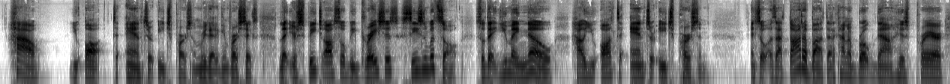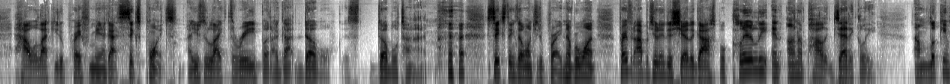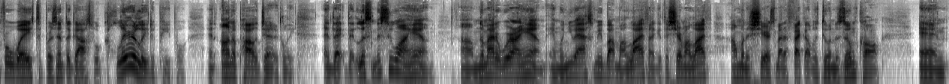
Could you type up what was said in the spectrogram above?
how you ought to answer each person. Read that again, verse 6. Let your speech also be gracious, seasoned with salt, so that you may know how you ought to answer each person. And so, as I thought about that, I kind of broke down his prayer, how I would like you to pray for me. And I got six points. I usually like three, but I got double. It's double time. six things I want you to pray. Number one, pray for the opportunity to share the gospel clearly and unapologetically. I'm looking for ways to present the gospel clearly to people and unapologetically and that, that listen, this is who I am. Um, no matter where I am. And when you ask me about my life and I get to share my life, I'm going to share. As a matter of fact, I was doing a Zoom call and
